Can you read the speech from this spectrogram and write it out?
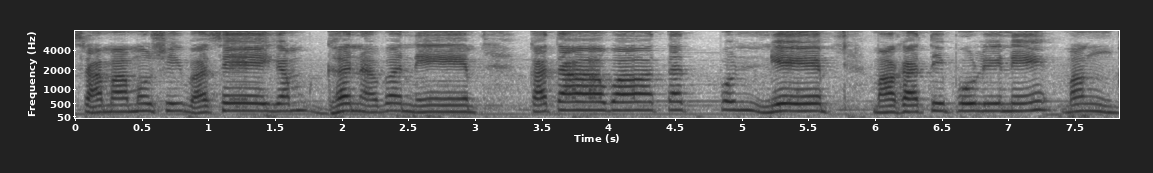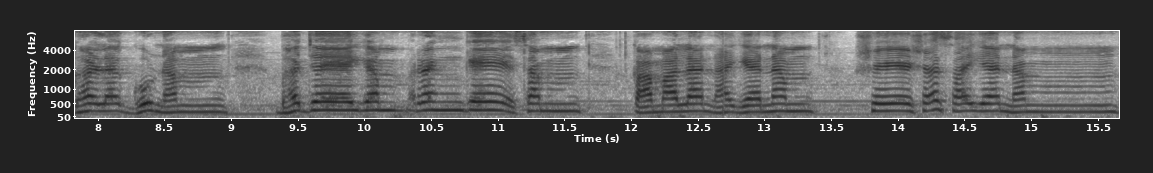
श्रममुषि घनवने कथा वा तत्पुण्ये, महति पुलिने मङ्गलगुणं भजेयं रङ्गेशं, कमलनयनं शेषशयनम्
